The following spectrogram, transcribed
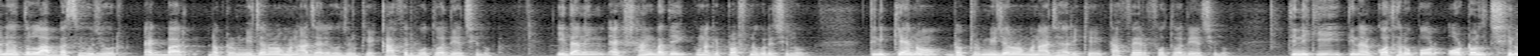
এনায়েতুল্লাহ আব্বাসী হুজুর একবার ডক্টর মিজানুর রহমান আজারি হুজুরকে কাফের ফতোয়া দিয়েছিল। ইদানিং এক সাংবাদিক ওনাকে প্রশ্ন করেছিল তিনি কেন ডক্টর মিজানুর রহমান আজহারিকে কাফের ফতোয়া দিয়েছিল? তিনি কি তিনার কথার উপর অটল ছিল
